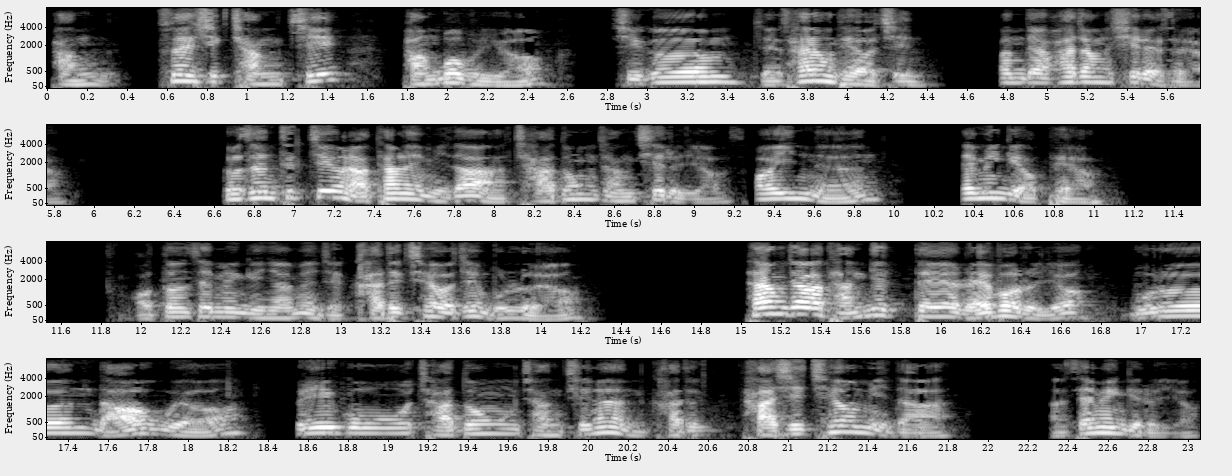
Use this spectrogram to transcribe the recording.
방, 수세식 장치 방법을요. 지금 사용되어진 현대 화장실에서요. 그것은 특징을 나타냅니다. 자동 장치를요. 서 있는 세면기 옆에요. 어떤 세면기냐면 이제 가득 채워진 물로요. 사용자가 당길 때 레버를요. 물은 나오고요. 그리고 자동 장치는 가득 다시 채웁니다. 아, 세면기를요.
